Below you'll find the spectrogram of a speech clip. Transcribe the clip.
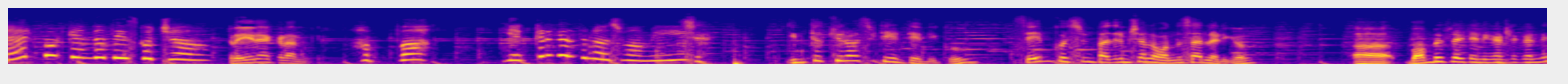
ఎయిర్పోర్ట్కి ఎందుకు తీసుకొచ్చావు? ట్రైన్ ఎక్కడానికి. అబ్బా ఎక్కడికి వెళ్తున్నావు స్వామి? ఇంత క్యూరియాసిటీ ఏంటి నీకు? సేమ్ క్వశ్చన్ పది నిమిషాలు వంద సార్లు అడిగావు. బాంబే ఫ్లైట్ ఎన్ని గంటలకండి?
